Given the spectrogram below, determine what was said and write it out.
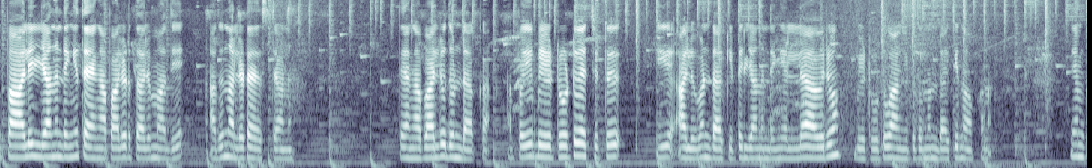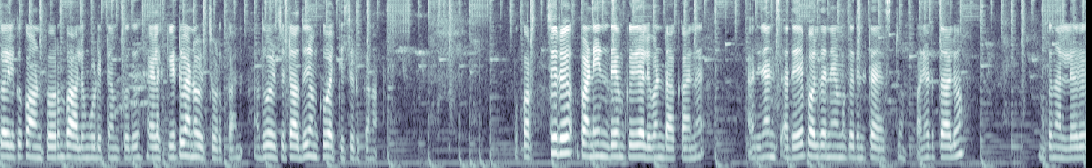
ഈ പാലില്ലാന്നുണ്ടെങ്കിൽ തേങ്ങാപ്പാൽ എടുത്താലും മതി. അത് നല്ല ടേസ്റ്റാണ്. തേങ്ങാപ്പാലിൽ ഇത് ഉണ്ടാക്കാം. അപ്പോൾ ഈ ബീട്രൂട്ട് വെച്ചിട്ട് ഈ അലുവ ഉണ്ടാക്കിയിട്ടില്ല എന്നുണ്ടെങ്കിൽ എല്ലാവരും ബീട്രൂട്ട് വാങ്ങിയിട്ട് ഇതൊന്ന് ഉണ്ടാക്കി നോക്കണം. നമുക്ക് അതിലേക്ക് കോൺഫ്ലവറും പാലും കൂടിയിട്ട് നമുക്കത് ഇളക്കിയിട്ട് വേണം ഒഴിച്ചു കൊടുക്കാൻ. അത് ഒഴിച്ചിട്ട് അത് നമുക്ക് വറ്റിച്ചെടുക്കണം. അപ്പോൾ കുറച്ചൊരു പണിയുണ്ട് നമുക്ക് ഈ അലുവ ഉണ്ടാക്കാൻ. അതിനനുസ അതേപോലെ തന്നെ നമുക്ക് അതിന്റെ ടേസ്റ്റും പണിയെടുത്താലും നമുക്ക് നല്ലൊരു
